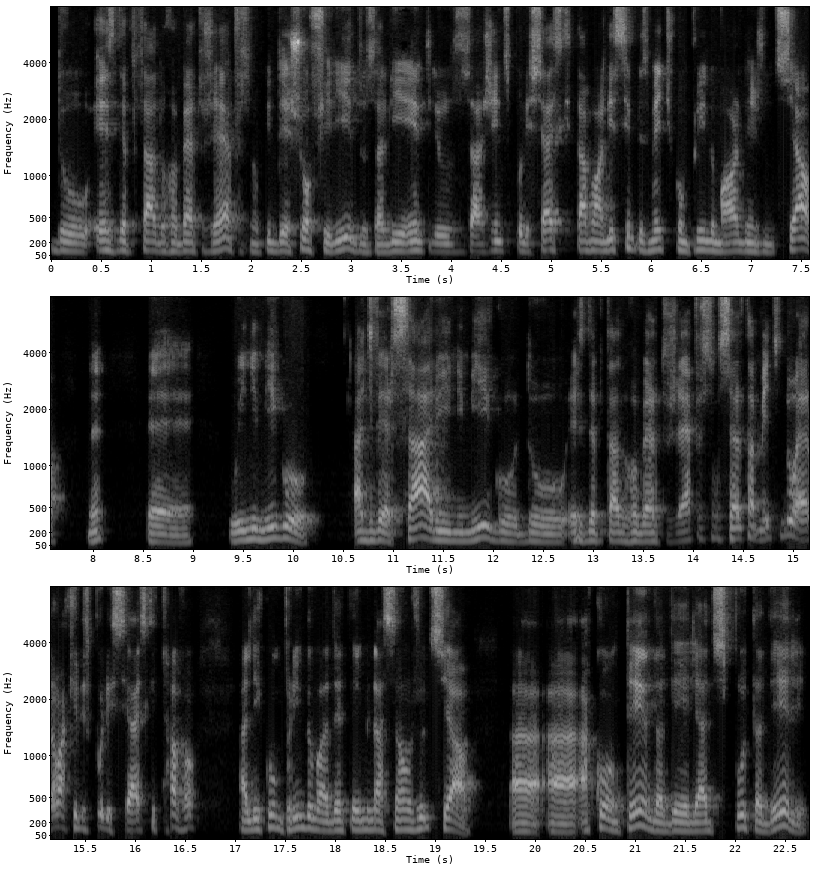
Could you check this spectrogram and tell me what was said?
Do ex-deputado Roberto Jefferson, que deixou feridos ali entre os agentes policiais que estavam ali simplesmente cumprindo uma ordem judicial, né? É, o inimigo adversário e inimigo do ex-deputado Roberto Jefferson certamente não eram aqueles policiais que estavam ali cumprindo uma determinação judicial. A, a, a contenda dele, a disputa dele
